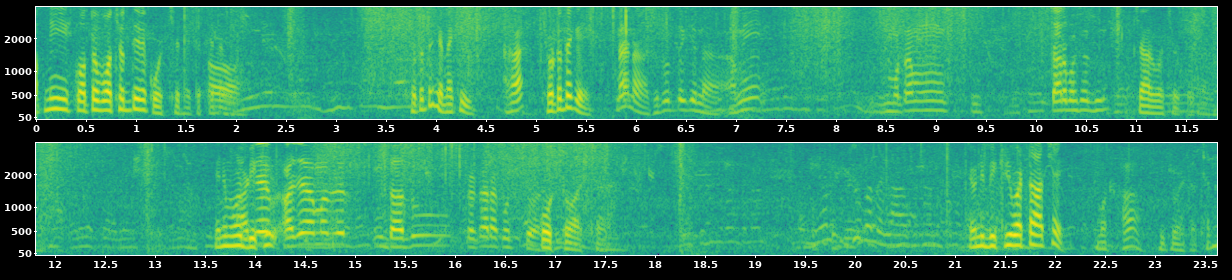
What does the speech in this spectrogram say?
আপনি কত বছর ধরে করছেন এটা? ছোট থেকে নাকি? হ্যাঁ? ছোট থেকে? না না ছোট থেকে না। আমি মোটামুটি চার বছর ধরে। চার বছর ধরে। এমনি মোট বিক্রি আগে আমাদের দাদু কাকারা করতো করতো আচ্ছা। এমনি বিক্রি বাট্টা আছে? হ্যাঁ। বিক্রি বাট্টা আছে না?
